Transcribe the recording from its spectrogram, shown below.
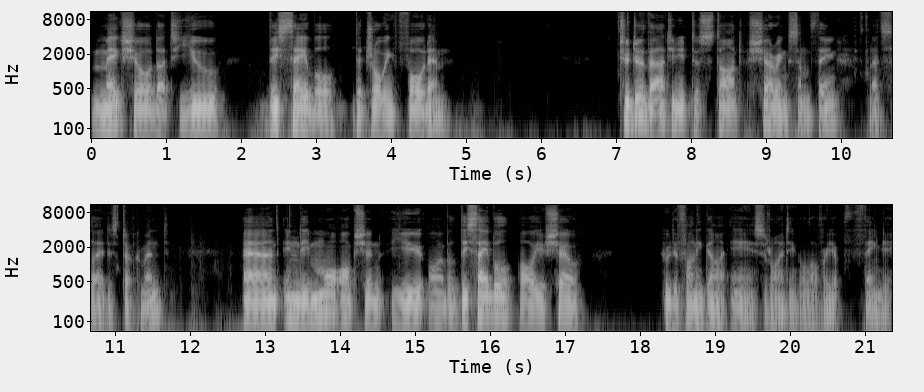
make sure that you disable the drawing for them. To do that, you need to start sharing something, let's say this document, and in the more option you either disable or you show who the funny guy is writing all over your thingy.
